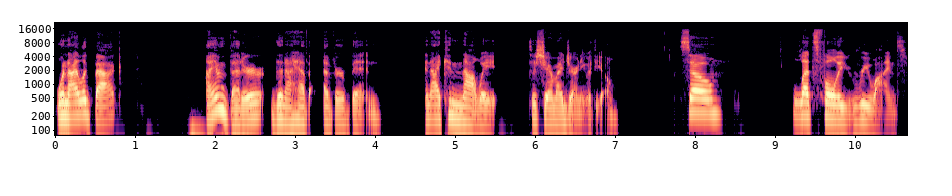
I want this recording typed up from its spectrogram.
when I look back, I am better than I have ever been. And I cannot wait to share my journey with you. So let's fully rewind.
